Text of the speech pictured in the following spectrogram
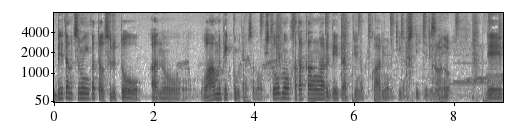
データの紡ぎ方をするとあのワームテックみたいなその人の肌感があるデータっていうのがあるような気がしていてですね。で、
